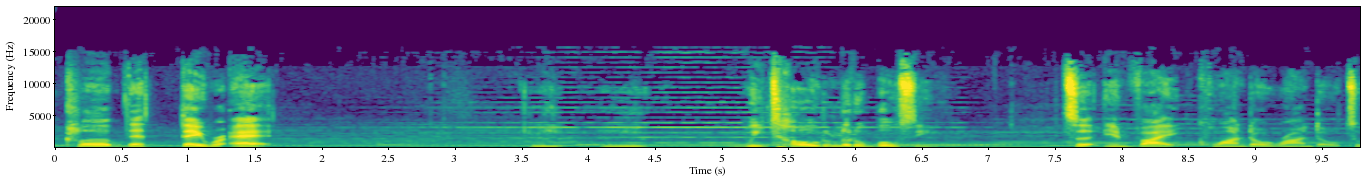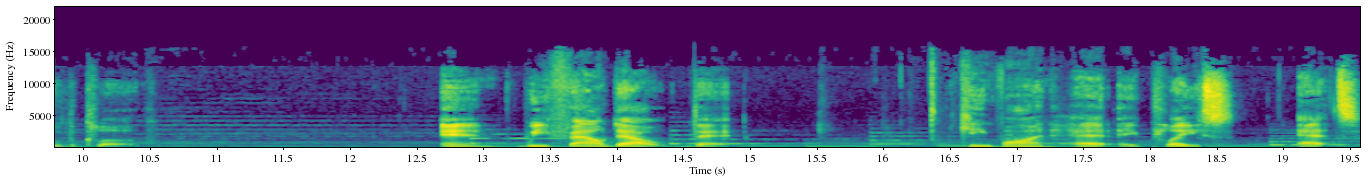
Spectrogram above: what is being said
club that they were at, we told Little Boosie to invite Quando Rondo to the club. And we found out that King Von had a place at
